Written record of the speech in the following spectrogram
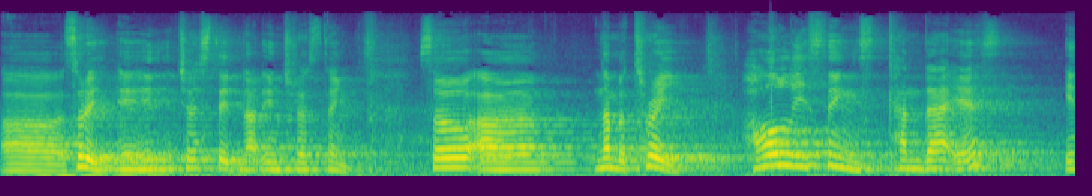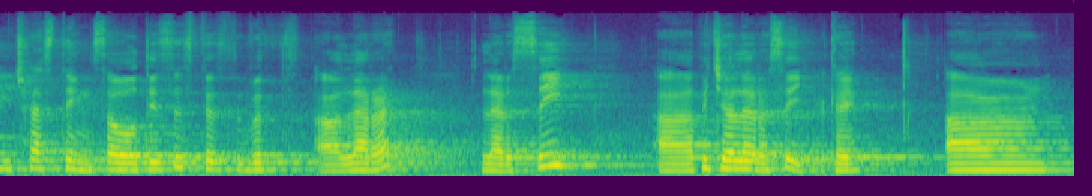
Uh, sorry, interested, not interesting. So uh, number three, holy things. Kanda is interesting. So this is this with uh, letter, letter C, picture letter C. Okay. Um,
